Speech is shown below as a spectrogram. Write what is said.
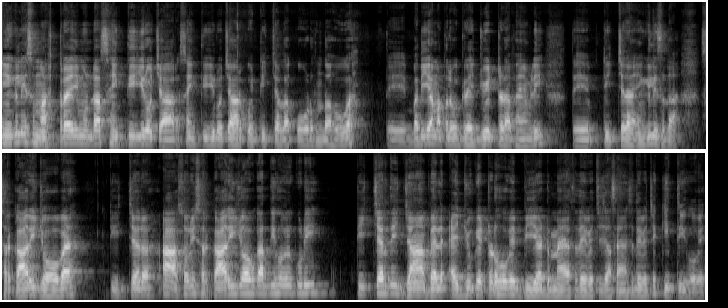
ਇੰਗਲਿਸ਼ ਮਾਸਟਰ ਹੈ ਜੀ ਮੁੰਡਾ 3704 3704 ਕੋਈ ਟੀਚਰ ਦਾ ਕੋਡ ਹੁੰਦਾ ਹੋਊਗਾ ਤੇ ਵਧੀਆ ਮਤਲਬ ਗ੍ਰੈਜੂਏਟਡ ਆ ਫੈਮਿਲੀ ਤੇ ਟੀਚਰ ਹੈ ਇੰਗਲਿਸ਼ ਦਾ। ਸਰਕਾਰੀ ਜੌਬ ਹੈ ਟੀਚਰ ਆ ਸੌਰੀ ਸਰਕਾਰੀ ਜੌਬ ਕਰਦੀ ਹੋਵੇ ਕੁੜੀ ਟੀਚਰ ਦੀ ਜਾਂ ਵੈਲ ਐਜੂਕੇਟਡ ਹੋਵੇ ਬੀਐਡ ਮੈਥ ਦੇ ਵਿੱਚ ਜਾਂ ਸਾਇੰਸ ਦੇ ਵਿੱਚ ਕੀਤੀ ਹੋਵੇ।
